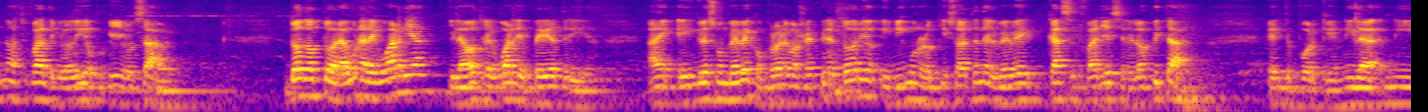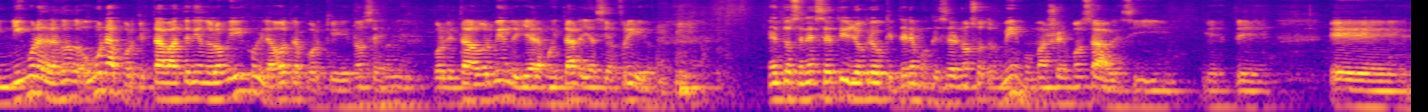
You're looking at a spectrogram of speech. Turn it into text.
no hace falta que lo digan porque ellos lo saben, dos doctoras, una de guardia y la otra de guardia en pediatría. Ahí ingresó un bebé con problemas respiratorios y ninguno lo quiso atender, el bebé casi fallece en el hospital. Este, porque ni, la, ni ninguna de las dos, una porque estaba atendiendo los hijos y la otra porque, no sé, porque estaba durmiendo y ya era muy tarde y hacía frío. Entonces, en ese sentido, yo creo que tenemos que ser nosotros mismos más responsables y este, eh,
